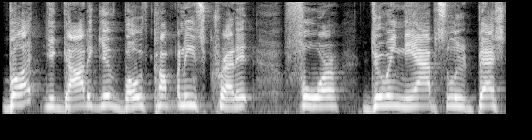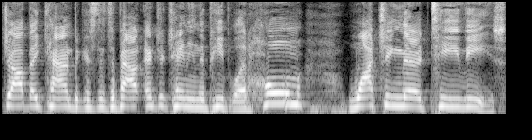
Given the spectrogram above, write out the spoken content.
but you got to give both companies credit for doing the absolute best job they can because it's about entertaining the people at home watching their TVs.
